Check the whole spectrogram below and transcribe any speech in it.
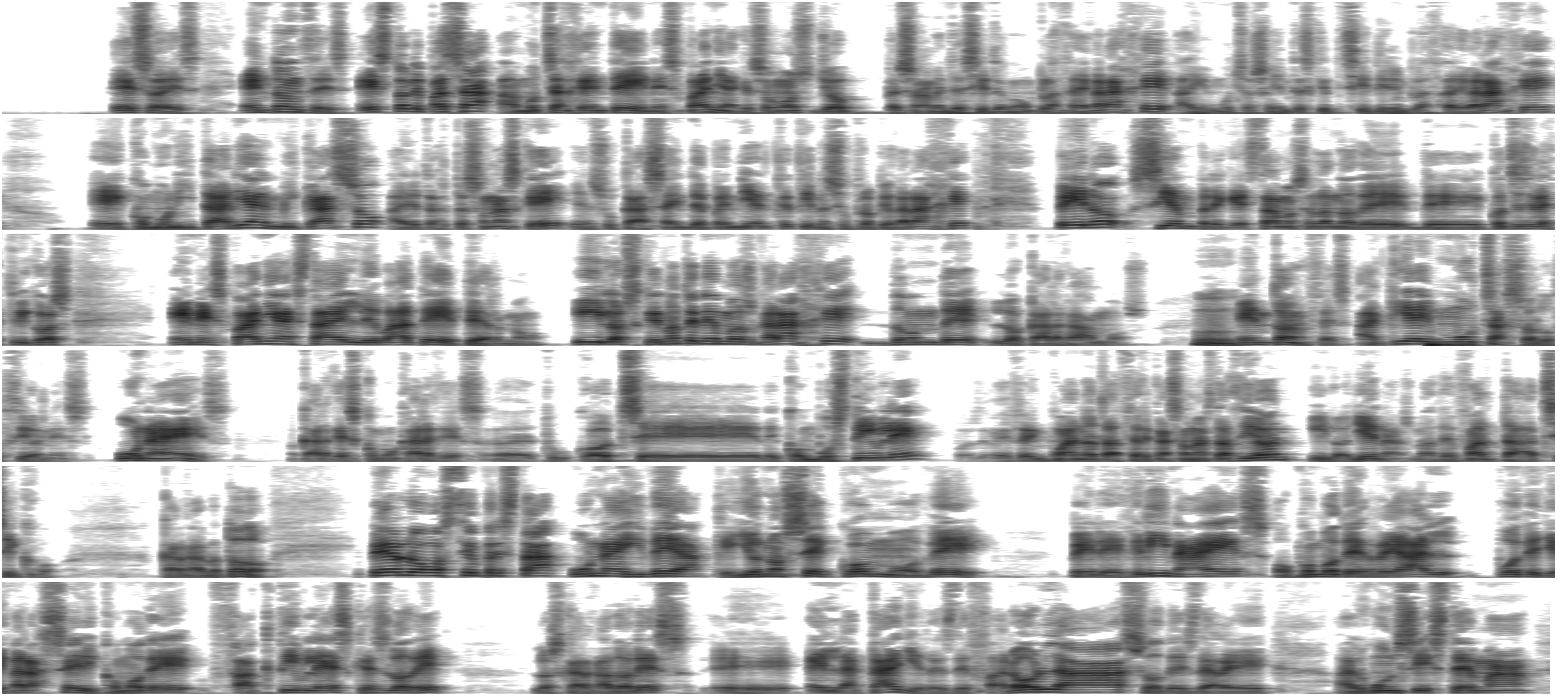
Eso es. Entonces, esto le pasa a mucha gente en España, que somos, yo personalmente sí tengo plaza de garaje, hay muchos oyentes que sí tienen plaza de garaje, eh, comunitaria, en mi caso, hay otras personas que en su casa independiente tienen su propio garaje, pero siempre que estamos hablando de, de coches eléctricos, en España está el debate eterno. Y los que no tenemos garaje, ¿dónde lo cargamos? Mm. Entonces, aquí hay muchas soluciones. Una es, cargues como cargues eh, tu coche de combustible, pues de vez en cuando te acercas a una estación y lo llenas. No hace falta, chico, cargarlo todo. Pero luego siempre está una idea que yo no sé cómo de peregrina es o cómo de real puede llegar a ser y cómo de factible es, que es lo de los cargadores eh, en la calle, desde farolas o desde eh, algún sistema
